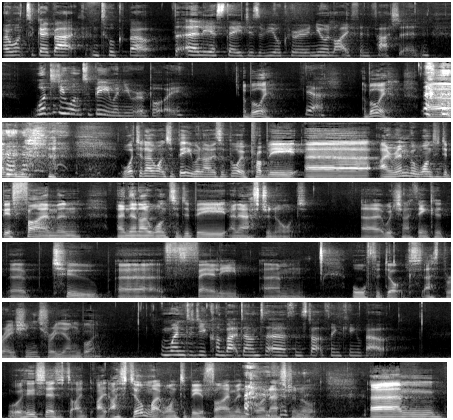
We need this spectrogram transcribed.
I want to go back and talk about the earlier stages of your career and your life in fashion. What did you want to be when you were a boy? A boy. Yeah. A boy. Um, what did I want to be when I was a boy? Probably, uh, I remember wanting to be a fireman, and then I wanted to be an astronaut, uh, which I think are uh, two uh, fairly um, orthodox aspirations for a young boy. And when did you come back down to earth and start thinking about well, who says I, I, still might want to be a fireman or an astronaut? Um,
